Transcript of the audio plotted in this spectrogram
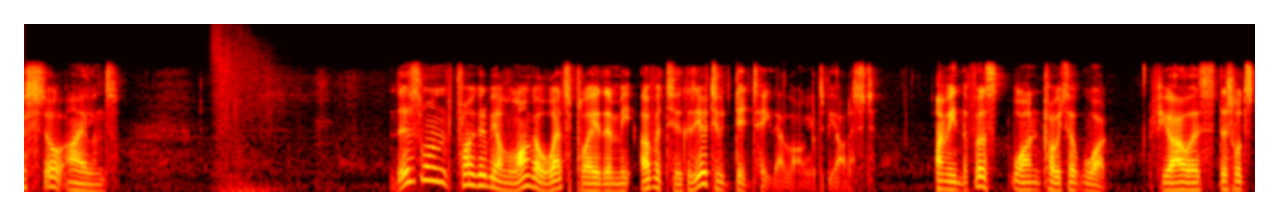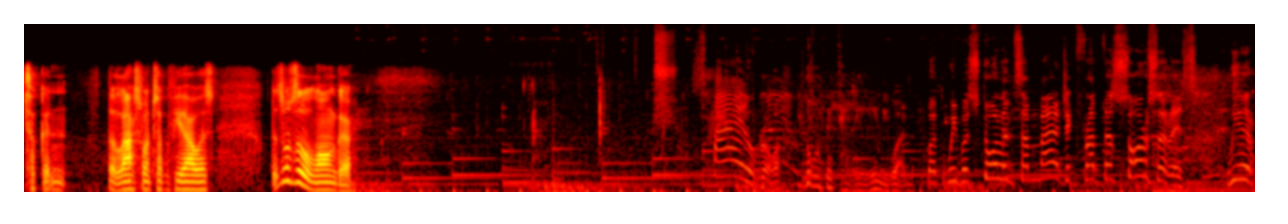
Crystal Island. This one's probably going to be a longer Let's Play than the other two, because the other two did take that long, let's be honest. I mean, the first one probably took, what, a few hours? This one's taken, the last one took a few hours. This one's a little longer. We were stolen some magic from the sorceress. We're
